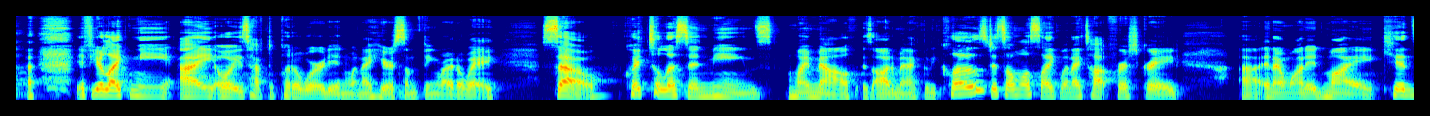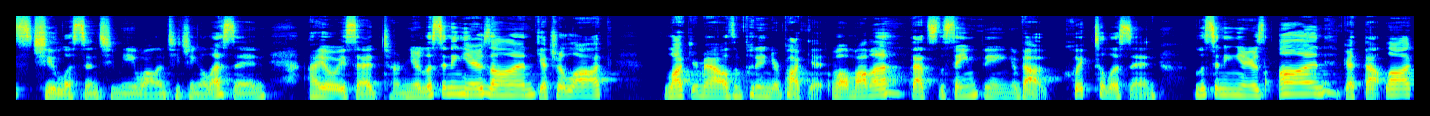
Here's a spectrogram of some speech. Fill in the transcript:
if you're like me, I always have to put a word in when I hear something right away. So, quick to listen means my mouth is automatically closed. It's almost like when I taught first grade uh, and I wanted my kids to listen to me while I'm teaching a lesson. I always said, turn your listening ears on, get your lock, lock your mouths, and put it in your pocket. Well, mama, that's the same thing about quick to listen listening ears on, get that lock,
